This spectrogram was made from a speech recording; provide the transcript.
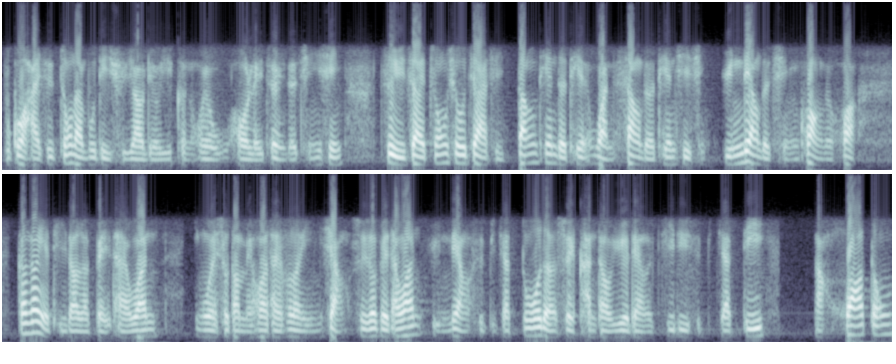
不过还是中南部地区要留意可能会有午后雷阵雨的情形。至于在中秋假期当天的天晚上的天气情云量的情况的话，刚刚也提到了北台湾因为受到梅花台风的影响，所以说北台湾云量是比较多的，所以看到月亮的几率是比较低。那花东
